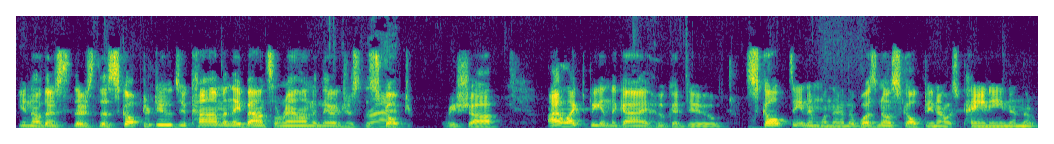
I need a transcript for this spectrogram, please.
you know, there's there's the sculptor dudes who come and they bounce around and they're just the Right. sculptor every shop. I liked being the guy who could do sculpting, and when there, there was no sculpting, I was painting and the,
